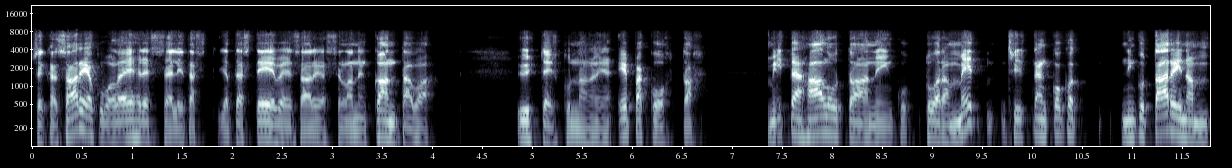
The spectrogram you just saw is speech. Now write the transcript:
sekä sarjakuvalehdessä eli tässä, ja tässä TV-sarjassa sellainen kantava yhteiskunnallinen epäkohta, mitä halutaan niin kuin, tuoda met, siis tämän koko niin kuin tarinan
